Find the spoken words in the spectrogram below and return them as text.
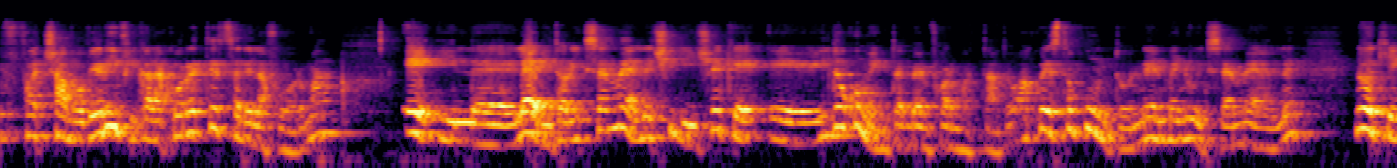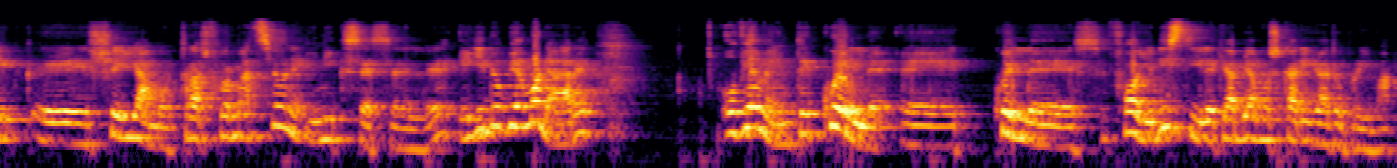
facciamo verifica la correttezza della forma e l'editor XML ci dice che eh, il documento è ben formattato. A questo punto nel menu XML noi che, eh, scegliamo trasformazione in XSL e gli dobbiamo dare ovviamente quelle, eh, quelle foglie di stile che abbiamo scaricato prima.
